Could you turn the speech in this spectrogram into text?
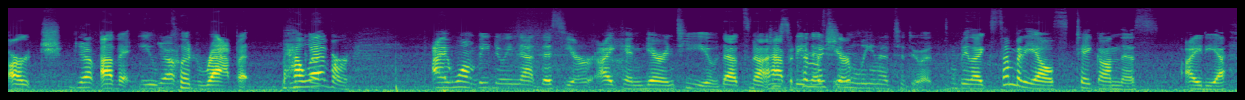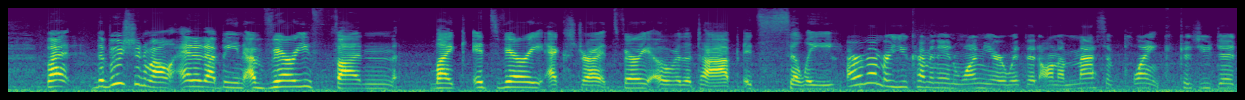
arch Yep. of it, you Yep. could wrap it. However, I won't be doing that this year. I can guarantee you that's not Just happening this year. commission Lena to do it. I'll be like, somebody else take on this idea. But the Bûche ended up being a very fun, like, it's very extra. It's very over the top. It's silly. I remember you coming in one year with it on a massive plank because you did,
